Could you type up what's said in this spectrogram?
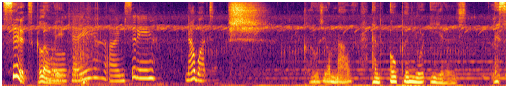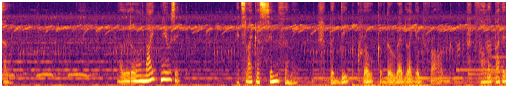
Sit, Chloe. Okay, I'm sitting. Now what? Shh. Close your mouth and open your ears. Listen. A little night music. It's like a symphony. The deep croak of the red legged frog, followed by the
